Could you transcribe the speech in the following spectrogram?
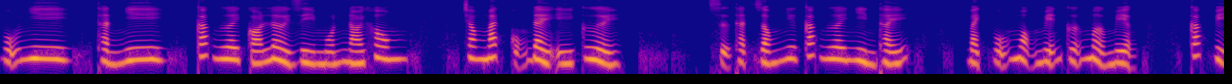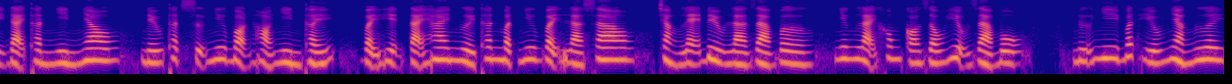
Vũ Nhi, Thần Nhi, các ngươi có lời gì muốn nói không? Trong mắt cũng đầy ý cười. Sự thật giống như các ngươi nhìn thấy. Bạch Vũ Mộng miễn cưỡng mở miệng. Các vị đại thần nhìn nhau, nếu thật sự như bọn họ nhìn thấy, Vậy hiện tại hai người thân mật như vậy là sao? Chẳng lẽ đều là giả vờ, nhưng lại không có dấu hiệu giả bộ? Nữ nhi bất hiếu nhà ngươi,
